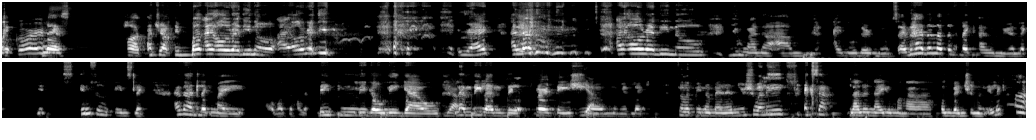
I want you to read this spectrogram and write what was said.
okay, of course blessed, hot, attractive. But I already know. I already right? Alam, I already know yung ano, um, I know their moves. I've had a lot of like, alam mo yun, like, in Philippines, like, I've had like my, what do you call it, dating ligaw-ligaw, Yeah. landi-landi, flirtation with like Filipino men. And usually, exact, lalo na yung mga conventional, eh, like yung mga,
